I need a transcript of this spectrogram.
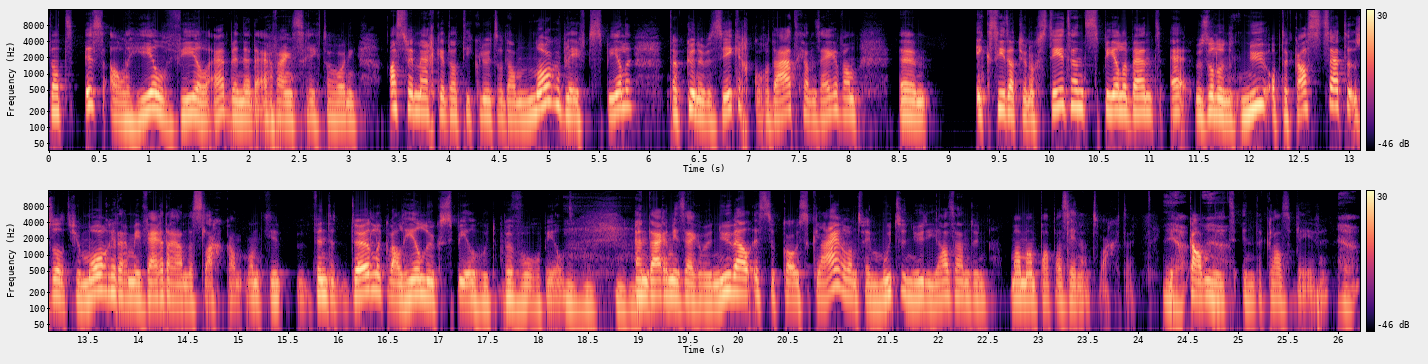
Dat is al heel veel hè, binnen de ervaringsgerichte houding. Als we merken dat die kleuter dan nog blijft spelen, dan kunnen we zeker kordaat gaan zeggen van... Um, ik zie dat je nog steeds aan het spelen bent. Hè. We zullen het nu op de kast zetten, zodat je morgen daarmee verder aan de slag kan. Want je vindt het duidelijk wel heel leuk speelgoed, bijvoorbeeld. Mm -hmm. En daarmee zeggen we nu wel, is de kous klaar, want wij moeten nu de jas aan doen, mama en papa zijn aan het wachten. Je kan niet in de klas blijven. Ja.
